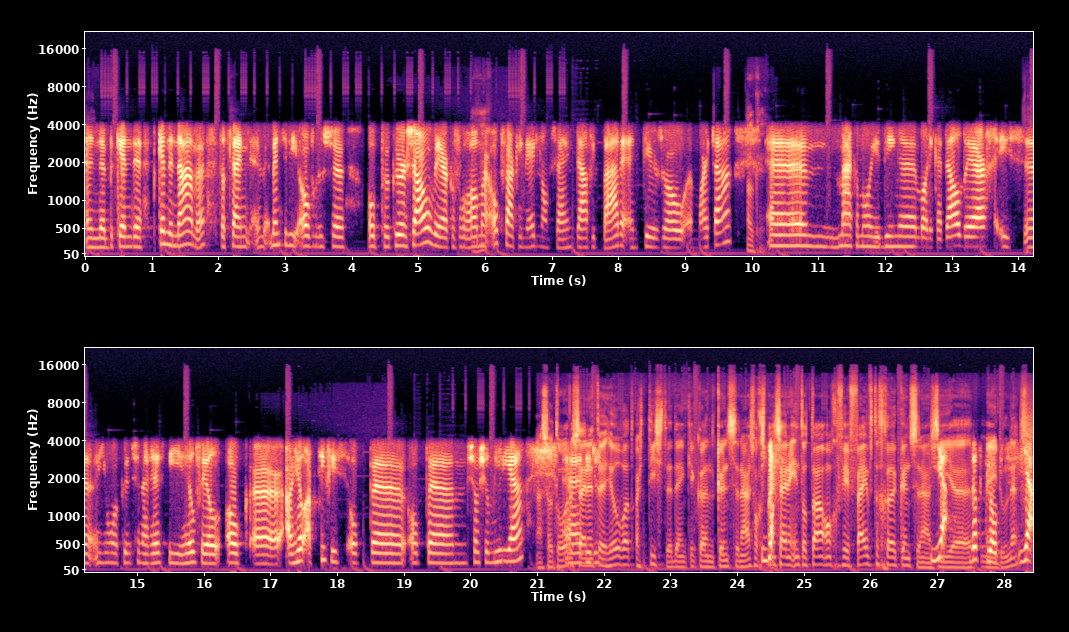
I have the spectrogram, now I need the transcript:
En eh, bekende, bekende namen, dat zijn eh, mensen die overigens eh, op Curaçao werken vooral, Mhm. maar ook vaak in Nederland zijn. David Bade en Tirzo eh, Marta Oké. Ehm, maken mooie dingen. Monica Daalberg is eh, een jonge kunstenares die heel veel ook eh, heel actief is op, op ehm, social media. Nou, zo te horen zijn het heel wat artiesten, denk ik, en kunstenaars. Volgens Ja. mij zijn er in totaal ongeveer 50 eh, kunstenaars Ja, die dat klopt. meedoen. Hè? Ja,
